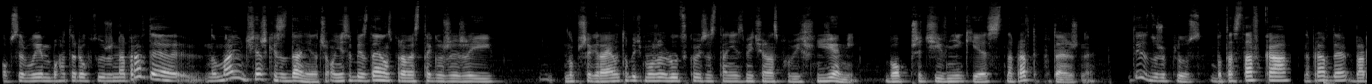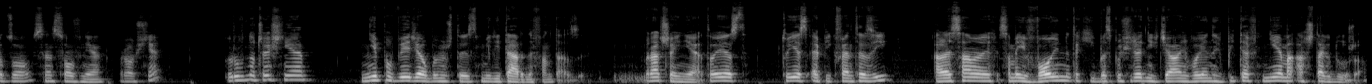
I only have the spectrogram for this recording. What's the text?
Obserwujemy bohaterów, którzy naprawdę no, mają ciężkie zadanie. Znaczy, oni sobie zdają sprawę z tego, że jeżeli no, przegrają, to być może ludzkość zostanie zmieciona z powierzchni Ziemi, bo przeciwnik jest naprawdę potężny. I to jest duży plus, bo ta stawka naprawdę bardzo sensownie rośnie. Równocześnie nie powiedziałbym, że to jest militarny fantazy. Raczej nie. To jest, to jest epic fantasy, ale samej, samej wojny, takich bezpośrednich działań wojennych, bitew nie ma aż tak dużo.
